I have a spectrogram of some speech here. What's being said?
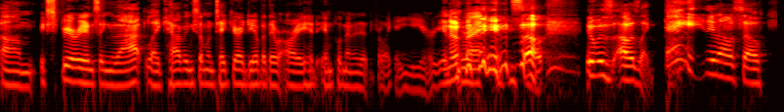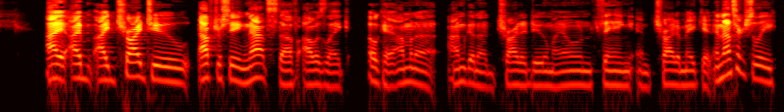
um, experiencing that, like having someone take your idea, but they were already had implemented it for like a year, you know? what I Right. mean? So it was, I was like, dang, you know. So I, I, I tried to after seeing that stuff, I was like, okay, I'm gonna, I'm gonna try to do my own thing and try to make it. And that's actually,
